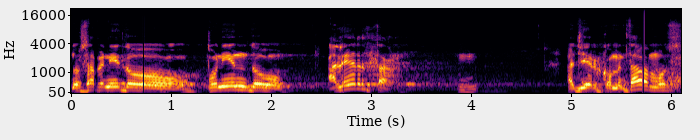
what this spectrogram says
nos ha venido poniendo alerta. Ayer comentábamos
